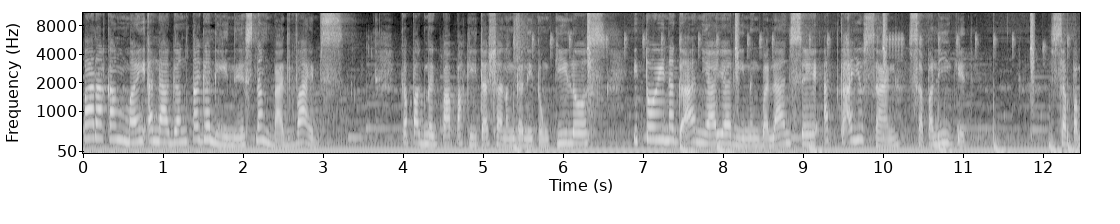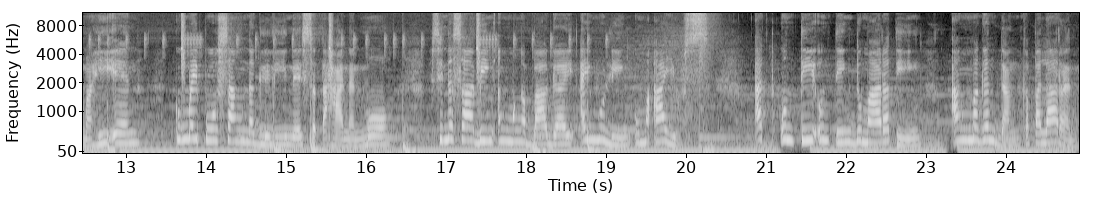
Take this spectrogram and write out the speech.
para kang may alagang tagalinis ng bad vibes. Kapag nagpapakita siya ng ganitong kilos, ito'y nag-aanyaya rin ng balanse at kaayusan sa paligid. Sa pamahiin, kung may pusang naglilinis sa tahanan mo, sinasabing ang mga bagay ay muling umaayos at unti-unting dumarating ang magandang kapalaran.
